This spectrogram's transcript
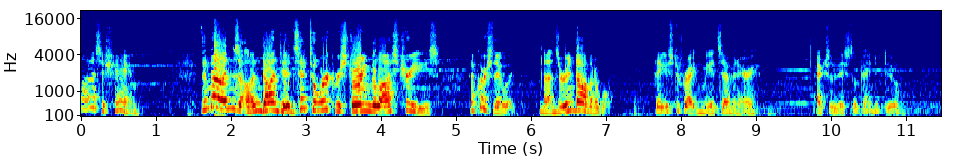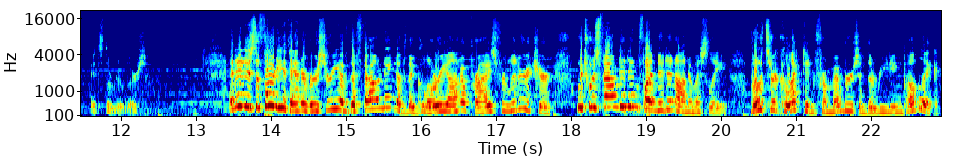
Oh, that's a shame. The nuns, undaunted, set to work restoring the lost trees. Of course they would. Nuns are indomitable. They used to frighten me at seminary. Actually, they still kind of do. It's the rulers. And it is the 40th anniversary of the founding of the Gloriana Prize for Literature, which was founded and funded anonymously. Votes are collected from members of the reading public,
